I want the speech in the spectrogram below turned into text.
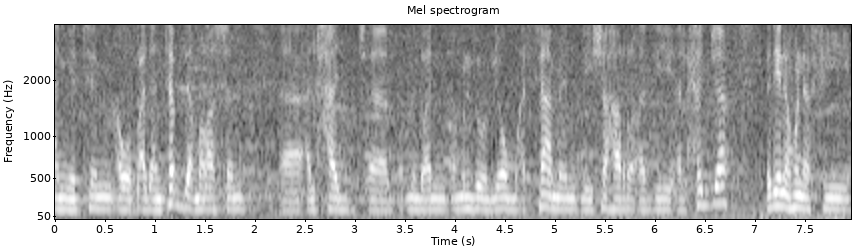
أن يتم أو بعد أن تبدأ مراسم الحج منذ أن منذ اليوم الثامن لشهر ذي الحجة. لدينا هنا في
